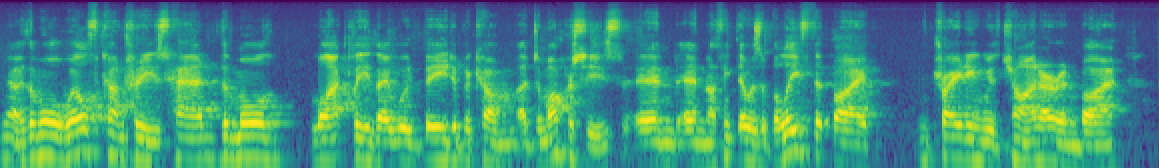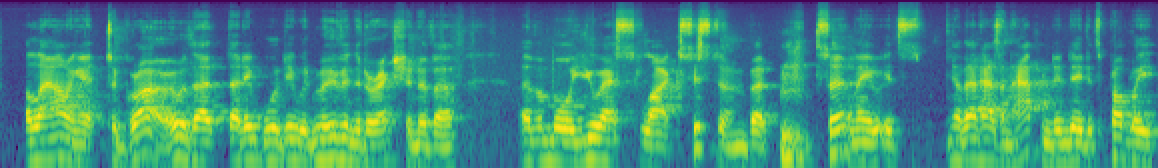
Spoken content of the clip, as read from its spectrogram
you know, the more wealth countries had, the more likely they would be to become uh, democracies. And and I think there was a belief that by trading with China and by allowing it to grow, that that it would it would move in the direction of a of a more US-like system. But certainly, it's you know that hasn't happened. Indeed, it's probably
